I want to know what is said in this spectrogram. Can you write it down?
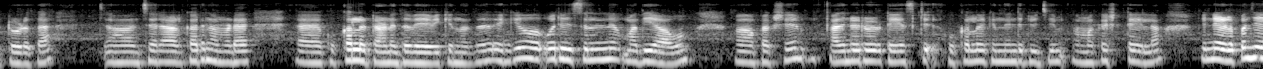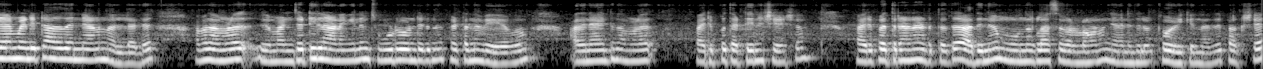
ഇട്ട് കൊടുക്കുക. ചില ആൾക്കാർ നമ്മുടെ കുക്കറിലിട്ടാണ് ഇത് വേവിക്കുന്നത്. എങ്കിൽ ഒരു വിസിലിന് മതിയാവും. പക്ഷേ അതിന്റെ ഒരു ടേസ്റ്റ് കുക്കറിൽ വെക്കുന്നതിന്റെ രുചിയും നമുക്ക് ഇഷ്ടമില്ല. പിന്നെ എളുപ്പം ചെയ്യാൻ വേണ്ടിയിട്ട് അത് തന്നെയാണ് നല്ലത്. അപ്പോൾ നമ്മൾ മൺചട്ടിയിലാണെങ്കിലും ചൂട് കൊണ്ടിരുന്ന് പെട്ടെന്ന് വേവും. അതിനായിട്ട് നമ്മൾ പരിപ്പ് തട്ടിയതിന് ശേഷം പരിപ്പ് എത്രയാണ് എടുത്തത്? അതിന് മൂന്ന് ഗ്ലാസ് വെള്ളമാണ് ഞാനിതിലേക്ക് ഒഴിക്കുന്നത്. പക്ഷേ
